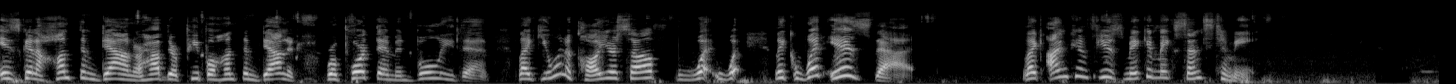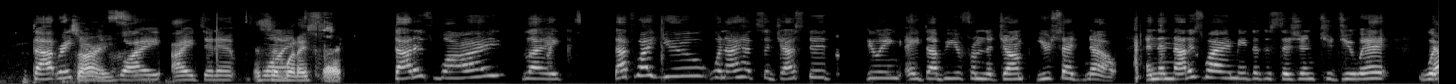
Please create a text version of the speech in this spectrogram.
is going to hunt them down or have their people hunt them down and report them and bully them. Like you want to call yourself what what like what is that? Like I'm confused. Make it make sense to me. That right Sorry. there is why I didn't I want said what I said. that is why like that's why you when i had suggested doing a w from the jump you said no and then that is why i made the decision to do it with,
